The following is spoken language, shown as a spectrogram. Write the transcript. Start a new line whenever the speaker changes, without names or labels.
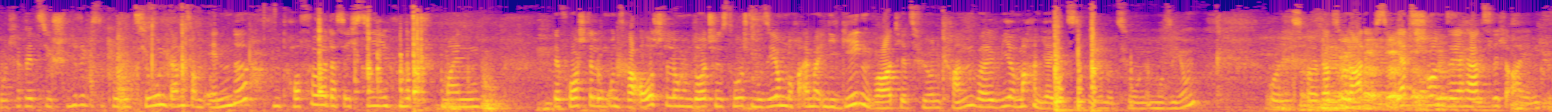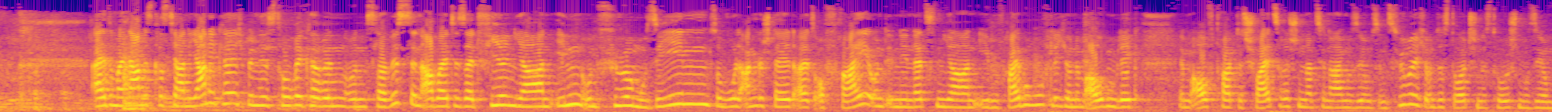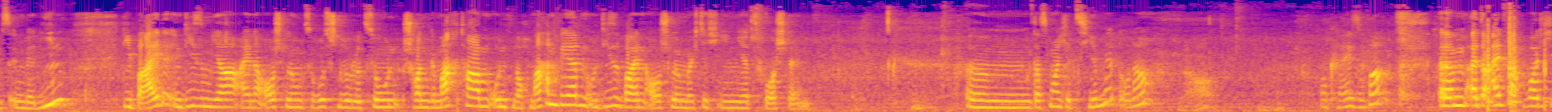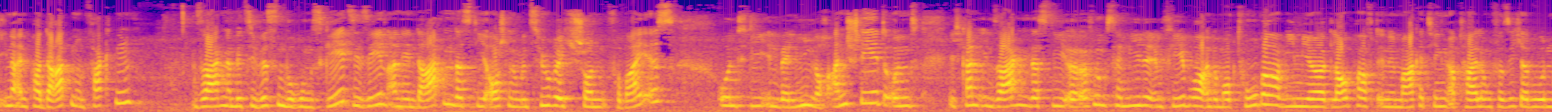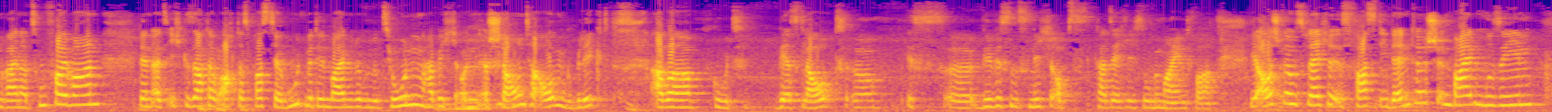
Ich habe jetzt die schwierigste Position ganz am Ende und hoffe, dass ich Sie mit meinen, der Vorstellung unserer Ausstellung im Deutschen Historischen Museum noch einmal in die Gegenwart jetzt führen kann, weil wir machen ja jetzt die Revolution im Museum. Und äh, dazu lade ich Sie jetzt schon sehr herzlich ein. Also mein Name ist Christiane Janneke, ich bin Historikerin und Slawistin, arbeite seit vielen Jahren in und für Museen, sowohl angestellt als auch frei und in den letzten Jahren eben freiberuflich und im Augenblick im Auftrag des Schweizerischen Nationalmuseums in Zürich und des Deutschen Historischen Museums in Berlin, die beide in diesem Jahr eine Ausstellung zur russischen Revolution schon gemacht haben und noch machen werden. Und diese beiden Ausstellungen möchte ich Ihnen jetzt vorstellen. Ähm, das mache ich jetzt hiermit, oder? Ja. Okay, super. Ähm, also einfach wollte ich Ihnen ein paar Daten und Fakten sagen, damit Sie wissen, worum es geht. Sie sehen an den Daten, dass die Ausstellung in Zürich schon vorbei ist und die in Berlin noch ansteht. Und ich kann Ihnen sagen, dass die Eröffnungstermine im Februar und im Oktober, wie mir glaubhaft in den Marketingabteilungen versichert wurden, reiner Zufall waren. Denn als ich gesagt habe, ach, das passt ja gut mit den beiden Revolutionen, habe ich in erstaunte Augen geblickt. Aber gut, wer es glaubt, äh, ist, äh, wir wissen es nicht, ob es tatsächlich so gemeint war. Die Ausstellungsfläche ist fast identisch in beiden Museen.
